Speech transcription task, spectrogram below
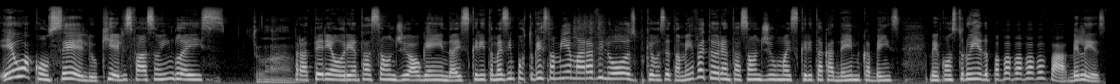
Eu aconselho que eles façam em inglês Claro. para terem a orientação de alguém da escrita, mas em português também é maravilhoso, porque você também vai ter orientação de uma escrita acadêmica bem, bem construída, beleza.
